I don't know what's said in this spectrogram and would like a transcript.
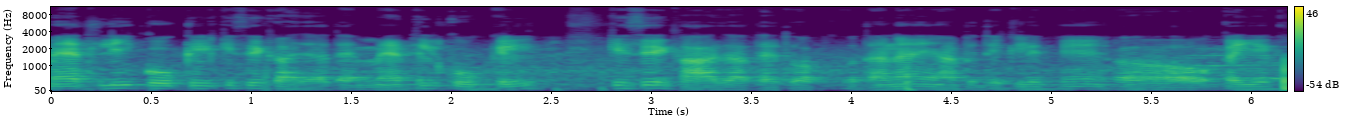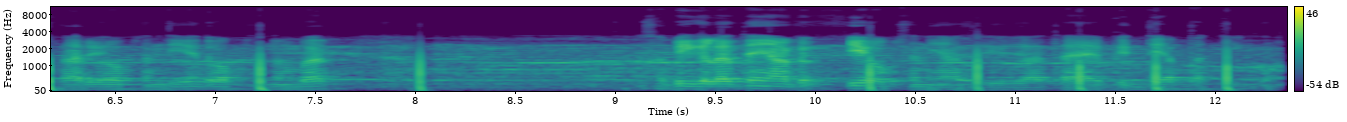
मैथिली कोकिल किसे कहा जाता है? मैथिल कोकिल किसे कहा जाता है? तो आपको बताना है, यहाँ पे देख लेते हैं कई एक सारे ऑप्शन दिए तो ऑप्शन नंबर सभी गलत है, यहाँ पे ये ऑप्शन यहाँ से हो जाता है विद्यापति को।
